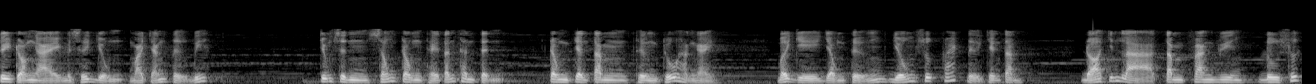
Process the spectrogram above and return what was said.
Tuy trọn ngày mình sử dụng mà chẳng tự biết. Chúng sinh sống trong thể tánh thanh tịnh, trong chân tâm thường trú hàng ngày, bởi vì vọng tưởng vốn xuất phát từ chân tâm. Đó chính là tâm phan duyên lưu xuất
